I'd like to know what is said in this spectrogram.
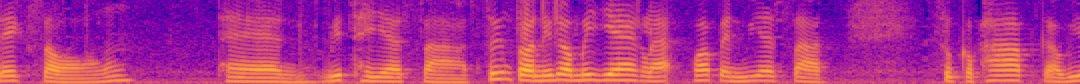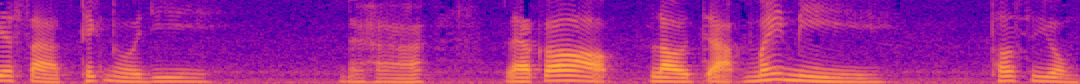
เลข 2 แทนวิทยาศาสตร์ ซึ่งตอนนี้เราไม่แยกแล้วว่าเป็นวิทยาศาสตร์สุขภาพกับวิทยาศาสตร์เทคโนโลยีนะคะ แล้วก็เราจะไม่มีทศยม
